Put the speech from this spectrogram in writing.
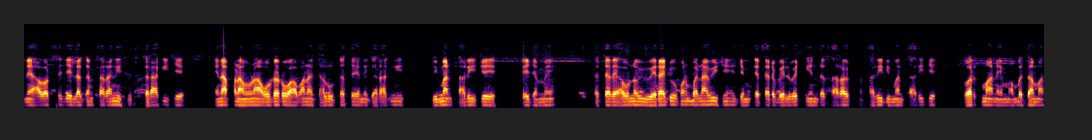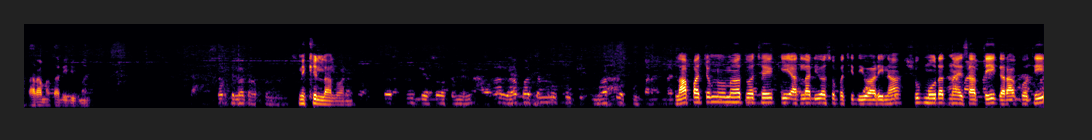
અને આ વર્ષે જે લગ્ન સારાની ગ્રાહકી છે એના પણ હમણાં ઓર્ડરો આવવાના ચાલુ થશે અને ગ્રાહકની ડિમાન્ડ સારી છે એ જ અમે અત્યારે અવનવી વેરાયટીઓ પણ બનાવી છે જેમ કે અત્યારે વેલ્વેટની અંદર સારા સારી ડિમાન્ડ સારી છે વર્કમાં ને એમાં બધામાં સારામાં સારી ડિમાન્ડ. નિખિલ લાલવાણી. શું મહત્વ છે કે આટલા દિવસો પછી દિવાળીના શુભ મુહૂર્તના હિસાબથી ગ્રાહકોથી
